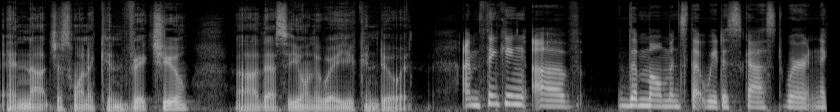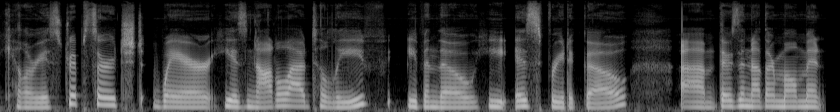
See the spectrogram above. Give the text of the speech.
and not just want to convict you, uh, that's the only way you can do it. I'm thinking of the moments that we discussed where Nick Hillary is strip searched, where he is not allowed to leave, even though he is free to go. Um, there's another moment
